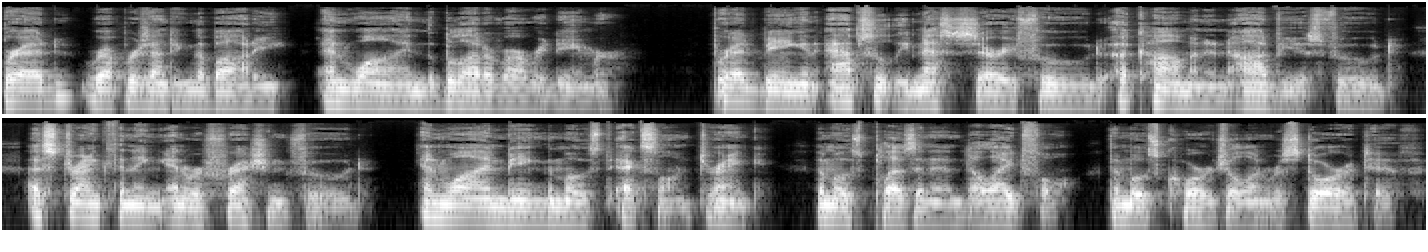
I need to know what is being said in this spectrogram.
Bread representing the body, and wine the blood of our Redeemer. Bread being an absolutely necessary food, a common and obvious food, a strengthening and refreshing food and wine being the most excellent drink, the most pleasant and delightful, the most cordial and restorative.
